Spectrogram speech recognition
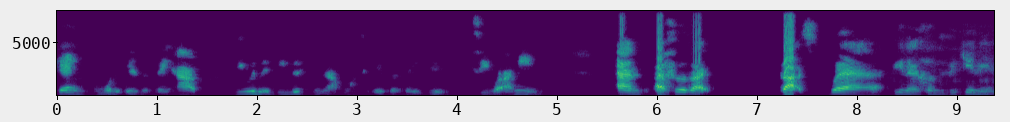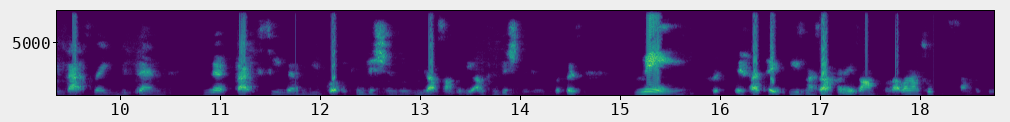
gain from what it is that they have, you wouldn't be looking at what it is that they do. See what I mean? And I feel like that's where, you know, from the beginning, that's where you then know, like see whether you've got the conditions and you love somebody unconditionally. Because me, if I take use myself for an example, like when I'm talking to somebody,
